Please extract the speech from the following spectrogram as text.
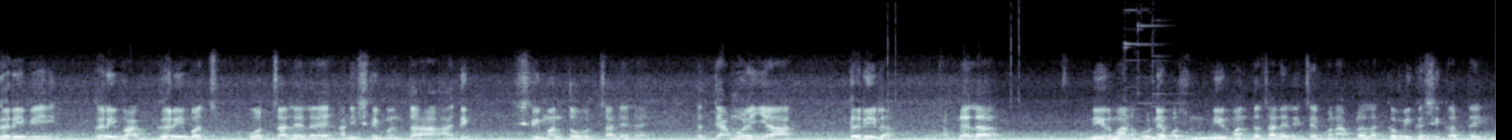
गरिबी गरीब हा गरीबच होत चाललेला आहे आणि श्रीमंत हा अधिक श्रीमंत होत चाललेला आहे. तर त्यामुळे या दरीला आपल्याला निर्माण होण्यापासून निर्माण तर झालेलीच आहे पण आपल्याला कमी कशी करता येईल?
